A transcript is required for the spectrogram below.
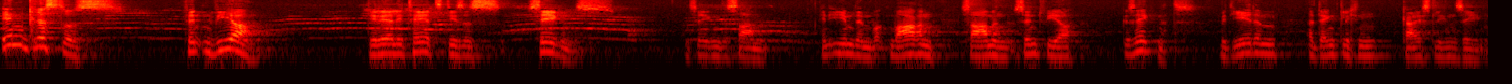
In Christus finden wir die Realität dieses Segens, den Segen des Samen. In ihm, dem wahren Samen, sind wir gesegnet mit jedem erdenklichen geistlichen Segen.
